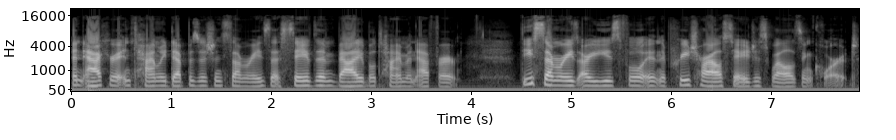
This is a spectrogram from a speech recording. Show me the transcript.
and accurate and timely deposition summaries that save them valuable time and effort. These summaries are useful in the pretrial stage as well as in court.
